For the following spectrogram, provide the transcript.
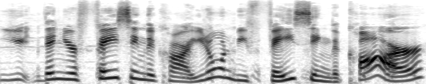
you, then you're facing the car. You don't want to be facing the car.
